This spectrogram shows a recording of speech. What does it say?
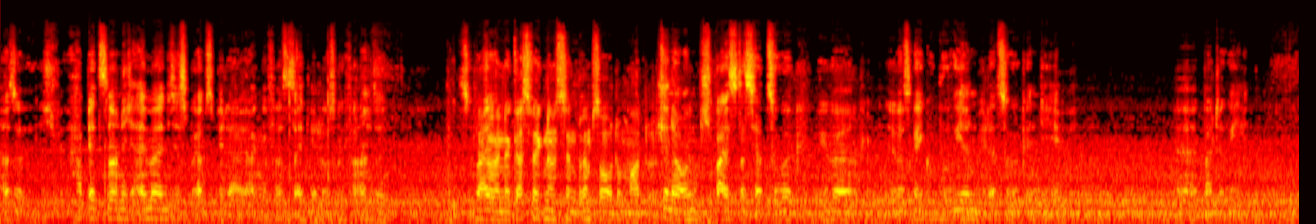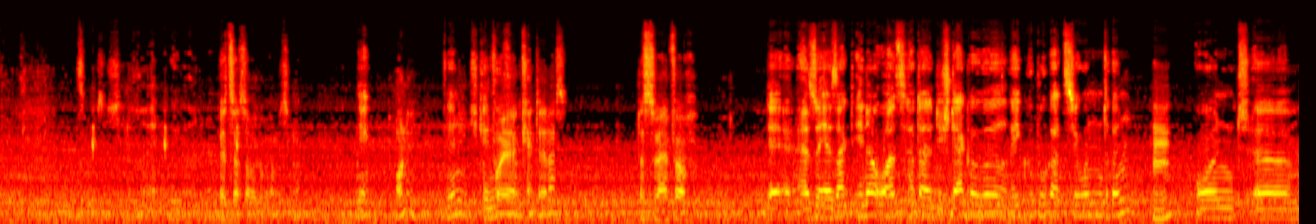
Also ich habe jetzt noch nicht einmal dieses Bremspedal angefasst, seit wir losgefahren sind. Also wenn du Gas wegnimmst, dann bremst du automatisch. Genau, und speist das ja zurück über, über das Rekuperieren wieder zurück in die äh, Batterie. Jetzt muss ich hier noch einen rüber. Ne? Jetzt hast du aber gebremst, ne? Nee, Auch nicht. nee, nee, ich nur. Woher kennt er das? Dass du einfach. Äh, Also er sagt, innerorts hat er die stärkere Rekuperation drin Hm? und ähm,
